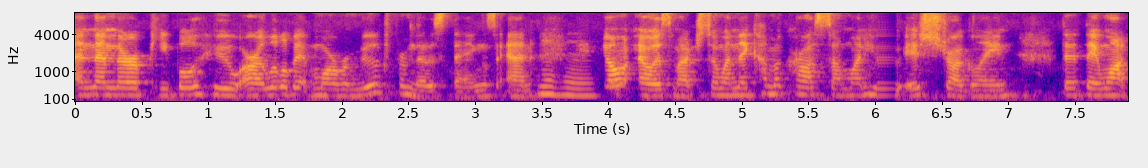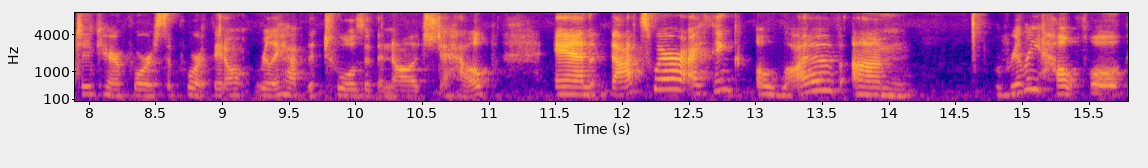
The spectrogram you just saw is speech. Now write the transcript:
and then there are people who are a little bit more removed from those things and Mhm. don't know as much. So when they come across someone who is struggling that they want to care for or support, they don't really have the tools or the knowledge to help. And that's where I think a lot of um, really helpful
